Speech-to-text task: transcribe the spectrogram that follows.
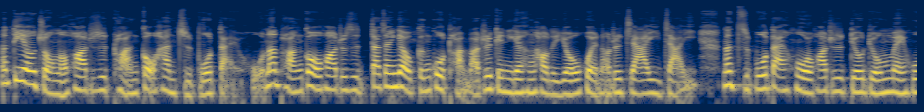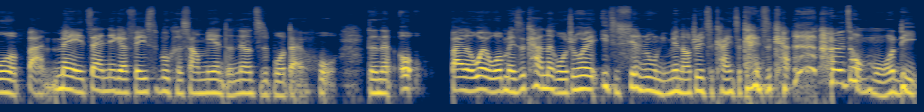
那第二种的话就是团购和直播带货。那团购的话就是大家应该有跟过团吧，就是给你一个很好的优惠，然后就加一加一。那直播带货的话就是丢丢妹或者板妹在那个 Facebook 上面的那个直播带货的那哦，by the way，我每次看那个我就会一直陷入里面，然后就一直看，一直看，一直看，它有一种魔力。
